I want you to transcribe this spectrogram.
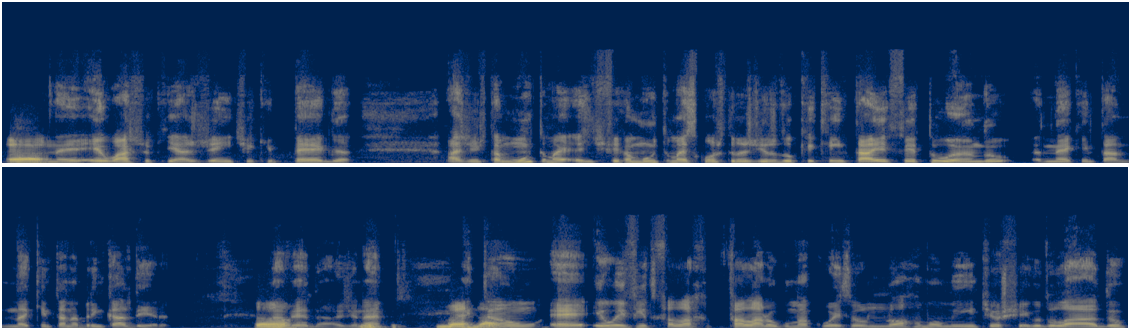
É. Né? Eu acho que a gente que pega, a gente tá muito mais, a gente fica muito mais constrangido do que quem está efetuando, né? Quem está na, quem tá na brincadeira. É. Na verdade, né? Verdade. Então, é, eu evito falar, falar alguma coisa. Eu normalmente eu chego do lado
